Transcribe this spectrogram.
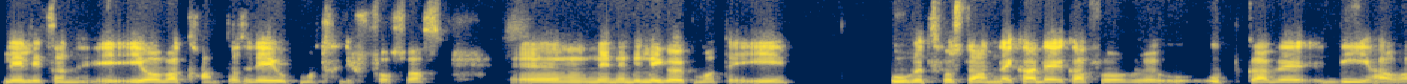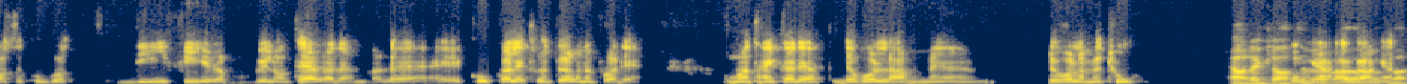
blir, litt sånn i, i overkant. altså Det er jo på en måte forsvars linjen. Eh, de ligger jo på en måte i ordets forstand. Det hva, det, hva for oppgave de har. altså Hvor godt de fire vil håndtere det når det koker litt rundt ørene på dem. Og man tenker det at det holder med, det holder med to. Ja, det er klart det vil være,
